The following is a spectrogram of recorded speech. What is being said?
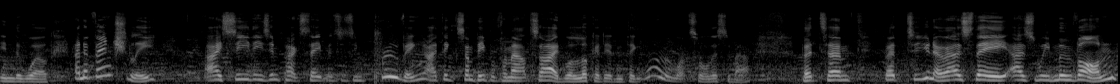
in the world? And eventually, I see these impact statements as improving. I think some people from outside will look at it and think, "Well, what's all this about?" But, um, but you know, as they as we move on,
